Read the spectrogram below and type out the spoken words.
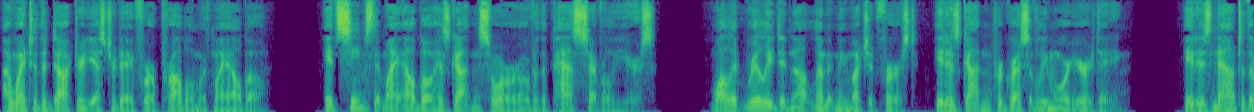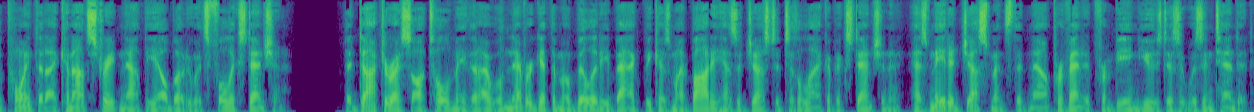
I went to the doctor yesterday for a problem with my elbow. It seems that my elbow has gotten sorer over the past several years. While it really did not limit me much at first, it has gotten progressively more irritating. It is now to the point that I cannot straighten out the elbow to its full extension. The doctor I saw told me that I will never get the mobility back because my body has adjusted to the lack of extension and has made adjustments that now prevent it from being used as it was intended.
